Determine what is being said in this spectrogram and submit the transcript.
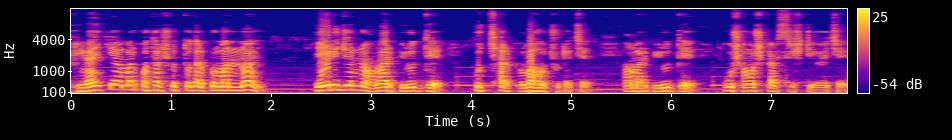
ঘৃণাই কি আমার কথার সত্যতার প্রমাণ নয়? এরই জন্য আমার বিরুদ্ধে কুচ্ছার প্রবাহ ছুটেছে। আমার বিরুদ্ধে কুসংস্কার সৃষ্টি হয়েছে।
